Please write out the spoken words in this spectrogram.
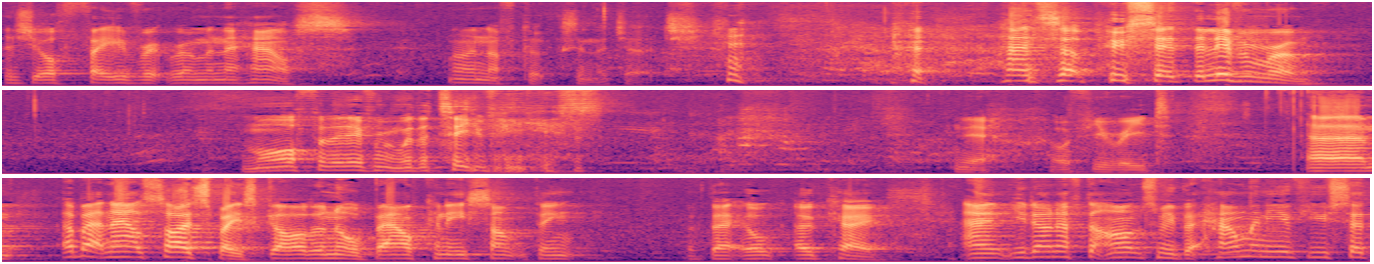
is your favourite room in the house? Not enough cooks in the church. Hands up who said the living room. More for the living room where the TV is. Yeah, or if you read. Um, about an outside space, garden or balcony, something of that ilk. Okay. And you don't have to answer me, but how many of you said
